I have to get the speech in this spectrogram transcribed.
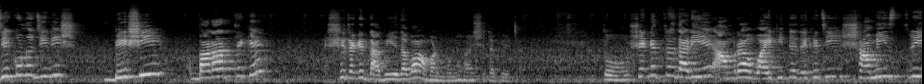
যে কোনো জিনিস বেশি বাড়ার থেকে সেটাকে দাবিয়ে দেওয়া আমার মনে হয় সেটা বেটার তো সেক্ষেত্রে দাঁড়িয়ে আমরা ওয়াইটিতে দেখেছি স্বামী স্ত্রী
